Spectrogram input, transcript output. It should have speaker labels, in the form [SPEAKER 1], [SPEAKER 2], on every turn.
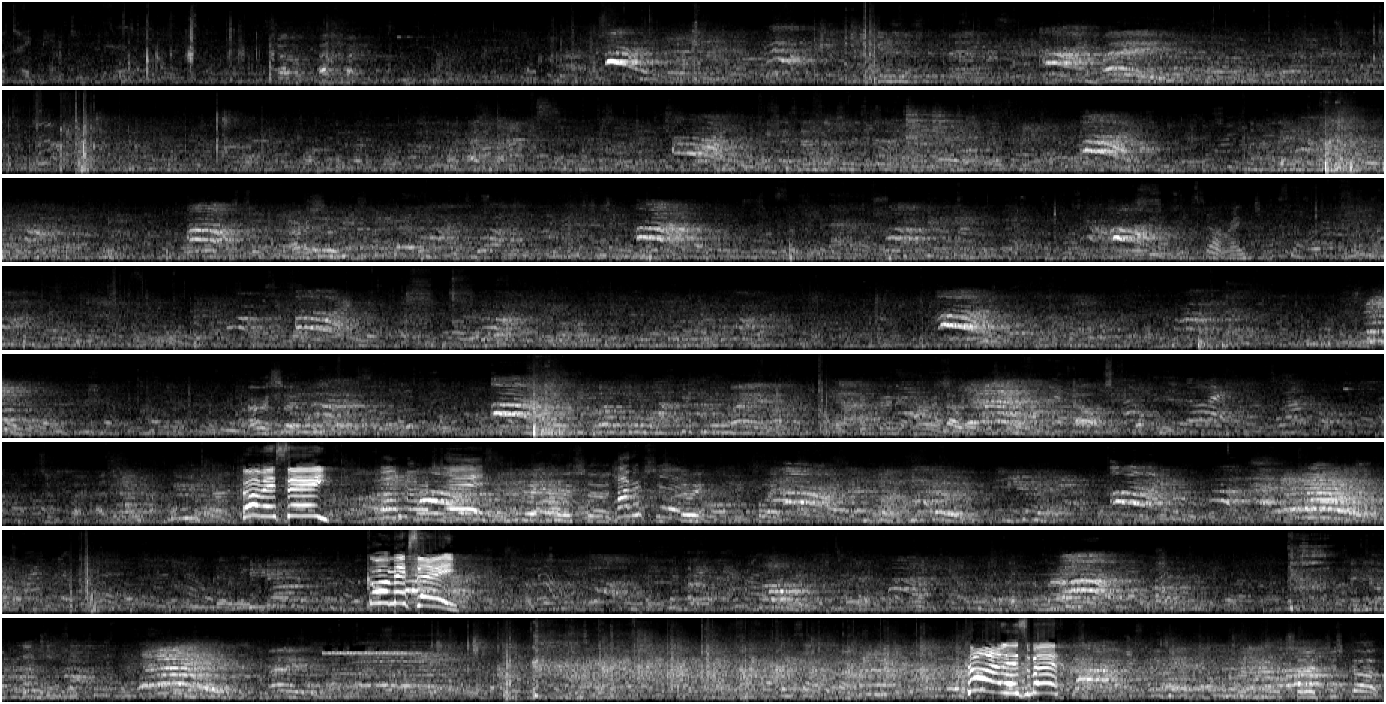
[SPEAKER 1] I'll take pictures
[SPEAKER 2] Harrison. Keep doing it, Harrison.
[SPEAKER 3] Go on, Missy!
[SPEAKER 1] Harrison!
[SPEAKER 2] Do it, Harrison.
[SPEAKER 1] Harrison.
[SPEAKER 2] Just do it.
[SPEAKER 3] Go on, Missy! Come on, Elizabeth!
[SPEAKER 2] Just go.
